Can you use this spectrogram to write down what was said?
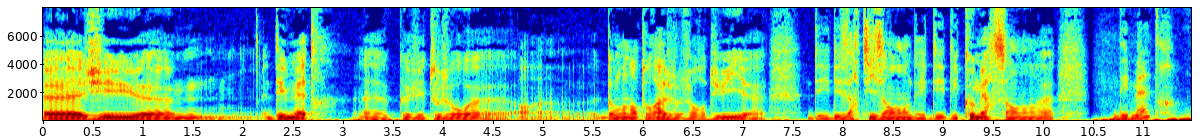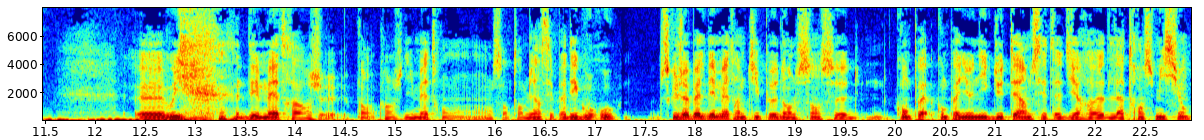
Euh, j'ai eu euh, des maîtres euh, que j'ai toujours dans mon entourage aujourd'hui, des, des, artisans, des, des, des commerçants. Des maîtres? Oui, des maîtres. Alors, je, quand, quand je dis maîtres, on, on s'entend bien, c'est pas des gourous ce que j'appelle des maîtres un petit peu dans le sens euh, compagnonique du terme, c'est-à-dire euh, de la transmission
